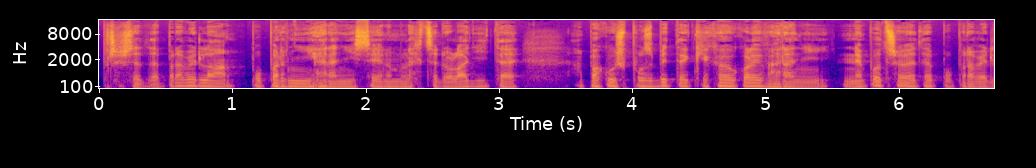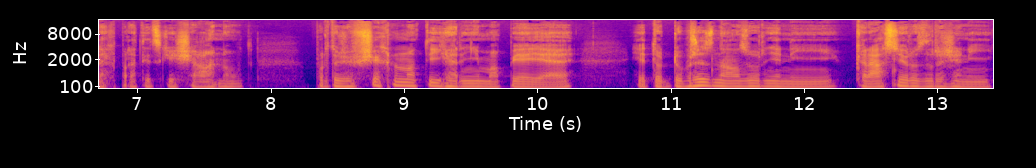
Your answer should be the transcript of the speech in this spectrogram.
přečtete pravidla, po první hraní si jenom lehce doladíte a pak už po zbytek jakéhokoliv hraní nepotřebujete po pravidlech prakticky šáhnout, protože všechno na té herní mapě je, je to dobře znázorněný, krásně rozržený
